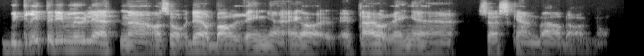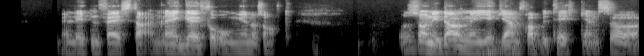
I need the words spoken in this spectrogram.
begripe de mulighetene. altså Det å bare ringe Jeg, har, jeg pleier å ringe søsken hver dag nå. Med en liten FaceTime. Det er gøy for ungen og sånt. Og sånn i dag når jeg gikk hjem fra butikken, så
